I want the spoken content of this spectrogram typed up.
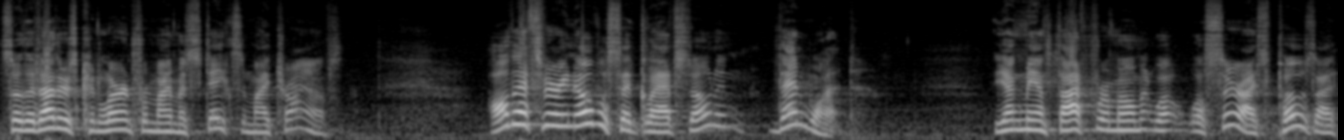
so that others can learn from my mistakes and my triumphs. All that's very noble, said Gladstone, and then what? The young man thought for a moment. Well, well sir, I suppose I,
